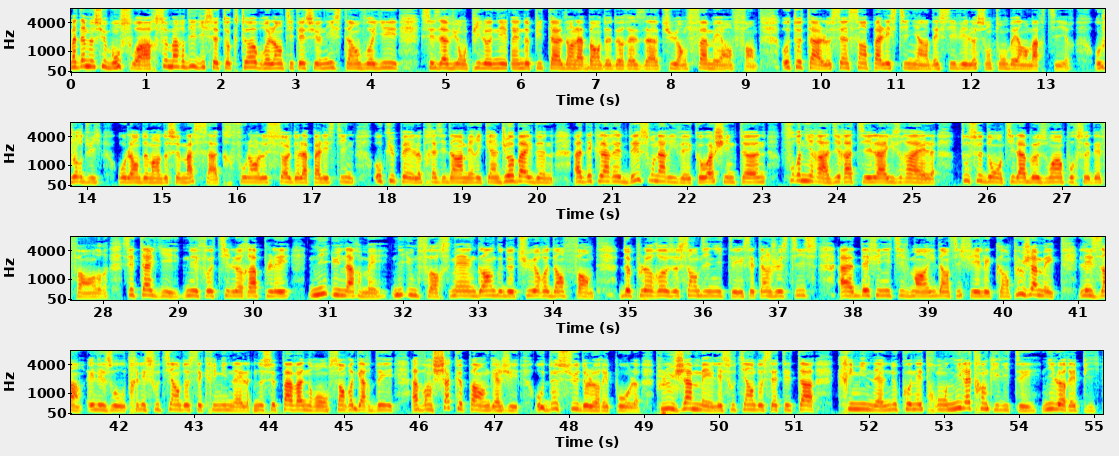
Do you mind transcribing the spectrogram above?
Madame, Monsieur, bonsoir. Ce mardi 17 octobre, l'antitessionniste a envoyé ses avions pilonnés à un hôpital dans la bande de Reza, tuant femmes et enfants. Au total, 500 Palestiniens, des civils, sont tombés en martyrs. Aujourd'hui, au lendemain de ce massacre foulant le sol de la Palestine occupée, le président américain Joe Biden a déclaré dès son arrivée que Washington fournira, dira-t-il, à Israël tout ce dont il a besoin pour se défendre. Cet allié, n'est faut-il le rappeler, ni une armée, ni une force, mais un gang de tueurs d'enfants, de pleureuses sans dignité. Cette injustice a définitivement identifié les camps. Plus jamais les uns et les autres, les soutiens de ces criminels ne se pavaneront sans regarder avant chaque pas engagé au-dessus de leur épaule. Plus jamais les soutiens de cet État criminel ne connaîtront ni la tranquillité, ni le répit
